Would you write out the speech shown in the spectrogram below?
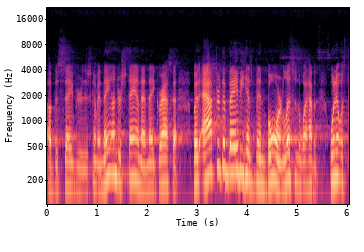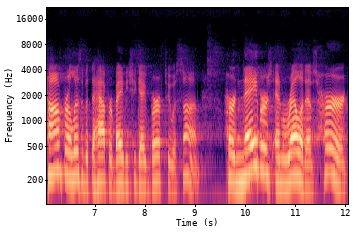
of the Savior that's coming. And they understand that and they grasp that. But after the baby has been born, listen to what happens. When it was time for Elizabeth to have her baby, she gave birth to a son. Her neighbors and relatives heard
